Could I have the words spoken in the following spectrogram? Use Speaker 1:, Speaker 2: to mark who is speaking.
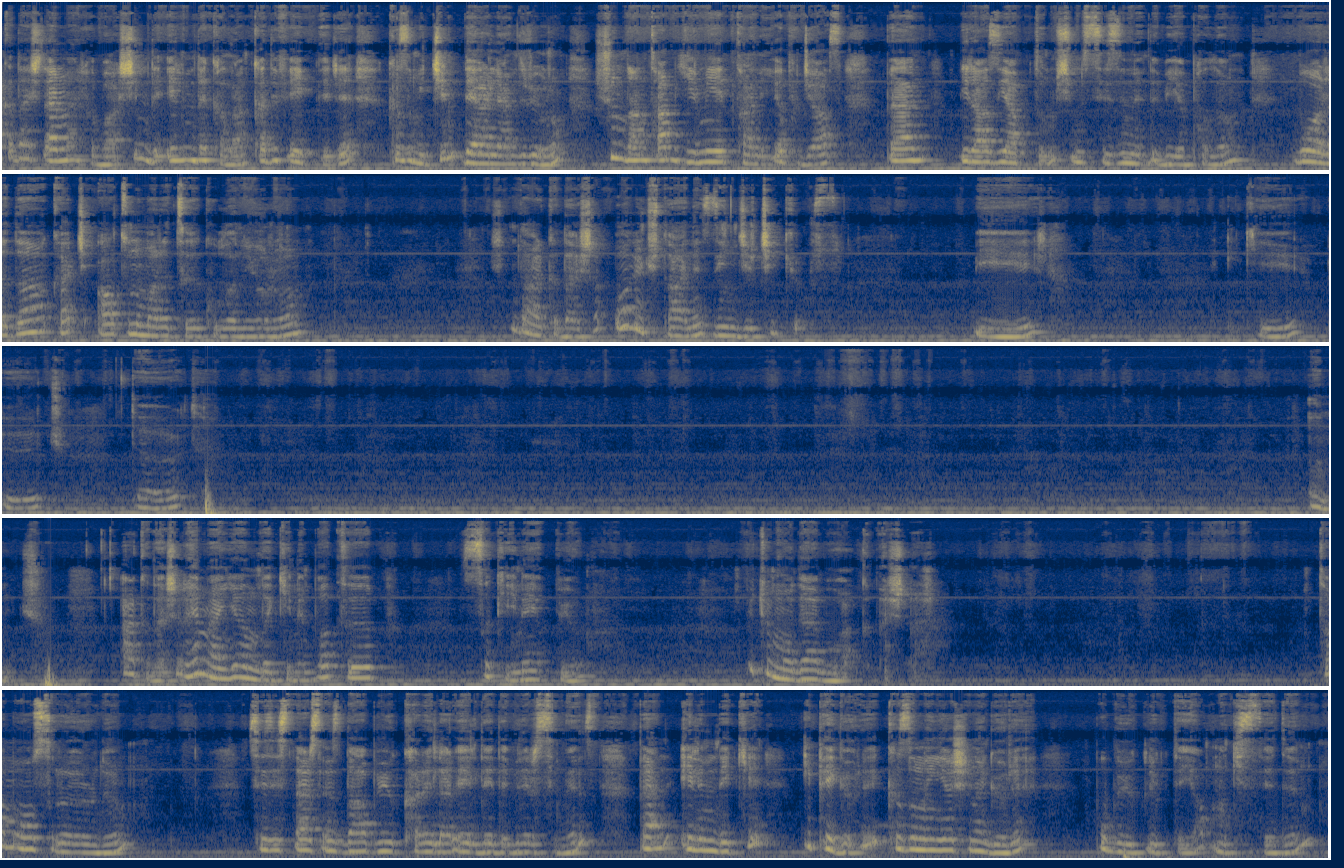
Speaker 1: Arkadaşlar merhaba. Şimdi elimde kalan kadife ipleri kızım için değerlendiriyorum. Şundan tam 27 tane yapacağız. Ben biraz yaptım. Şimdi sizinle de bir yapalım. Bu arada kaç 6 numara tığ kullanıyorum. Şimdi arkadaşlar 13 tane zincir çekiyoruz. 1 2 3 4 13. Arkadaşlar hemen yanındakini batıp sık iğne yapıyorum. Bütün model bu arkadaşlar. Tam 10 sıra ördüm. Siz isterseniz daha büyük kareler elde edebilirsiniz. Ben elimdeki ipe göre, kızımın yaşına göre bu büyüklükte yapmak istedim.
